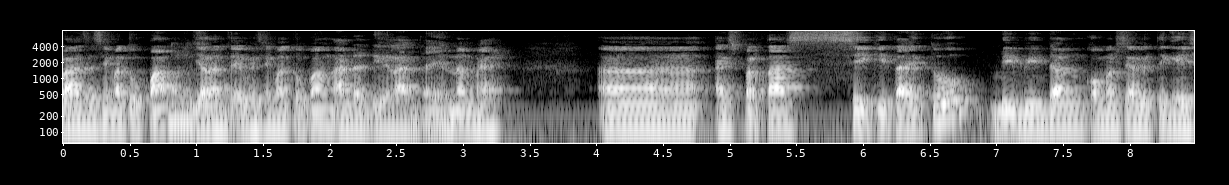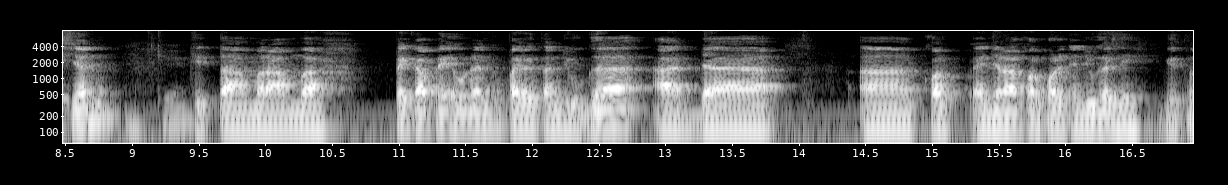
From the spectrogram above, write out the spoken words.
Plaza Simatupang, Jalan TV Simatupang ada di lantai 6 ya. Uh, ekspertasi kita itu di bidang commercial litigation. Oke. Kita merambah PKPU dan kepilotan juga ada uh, corp- eh, general corporate-nya juga sih gitu.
